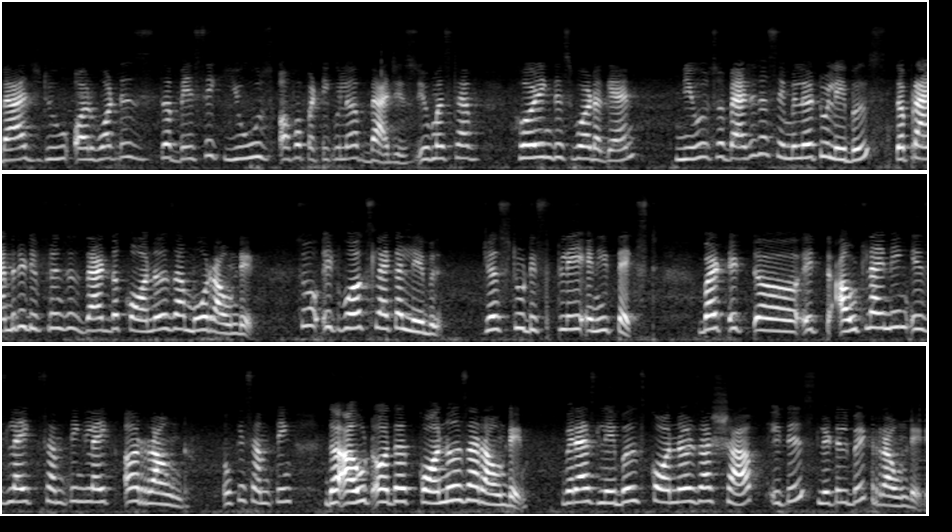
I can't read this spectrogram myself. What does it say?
badge do or what is the basic use of a particular badges? You must have hearing this word again new so badges are similar to labels. The primary difference is that the corners are more rounded. So it works like a label just to display any text. But it uh, it outlining is like something like a round okay? Something the out or the corners are rounded. Whereas labels corners are sharp it is little bit rounded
